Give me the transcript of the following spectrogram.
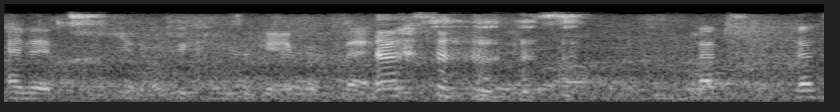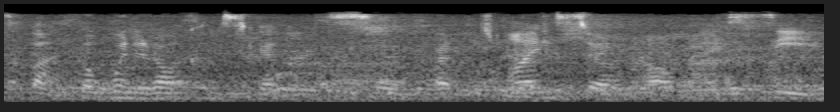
and it's you know it becomes a game of this it's, that's that's fun. But when it all comes together, it's so incredible. Limestone, I see.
